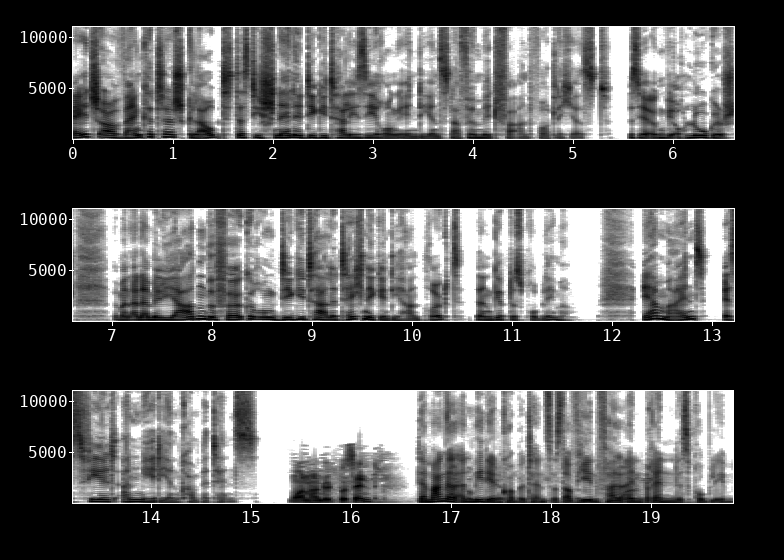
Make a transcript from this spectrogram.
H.R. Venkatesh glaubt, dass die schnelle Digitalisierung Indiens dafür mitverantwortlich ist. Ist ja irgendwie auch logisch. Wenn man einer Milliardenbevölkerung digitale Technik in die Hand drückt, dann gibt es Probleme. Er meint, es fehlt an Medienkompetenz. 100 der Mangel an Medienkompetenz ist auf jeden Fall ein brennendes Problem.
